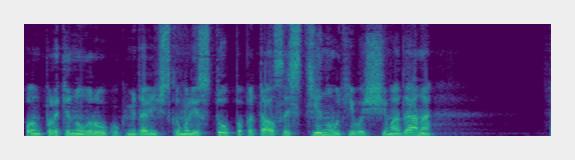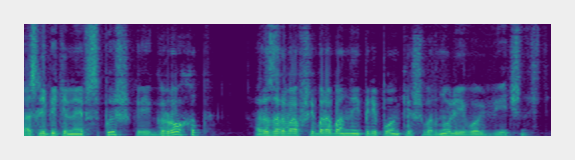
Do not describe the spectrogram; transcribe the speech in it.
Он протянул руку к металлическому листу, попытался стянуть его с чемодана. Ослепительная вспышка и грохот, разорвавший барабанные перепонки, швырнули его в вечность.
